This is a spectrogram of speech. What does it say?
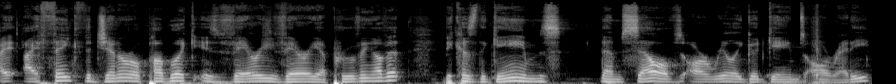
I I think the general public is very very approving of it because the games themselves are really good games already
